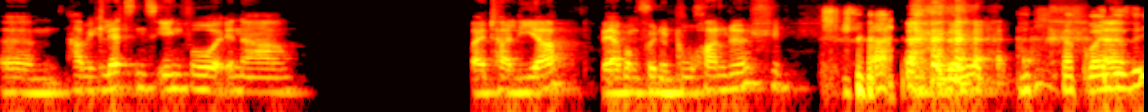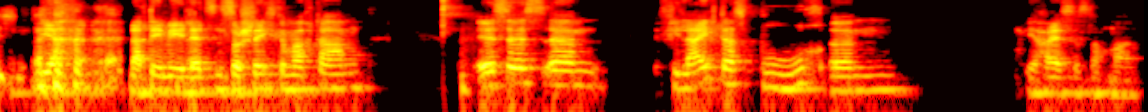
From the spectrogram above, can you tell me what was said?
ähm, habe ich letztens irgendwo in einer bei Thalia, Werbung für den Buchhandel. da freuen Sie sich. ja, nachdem wir ihn letztens so schlecht gemacht haben. Ist es ähm, vielleicht das Buch, ähm, wie heißt es nochmal?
